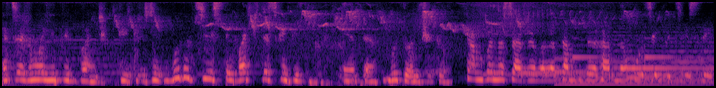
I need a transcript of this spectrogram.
А це ж мої тюльпанчики. красиві. Будуть цвісти, бачите, скільки це, бутончиків. Там понасаджувала, там буде гарно осінню цвісти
